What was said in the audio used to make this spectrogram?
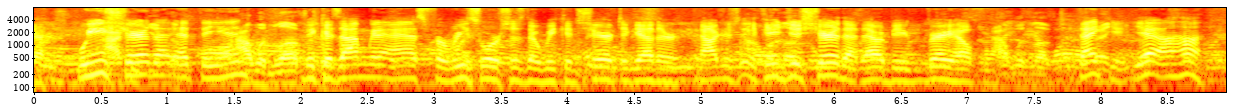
Okay. Will you I share that them- at the end? I would love to. because I'm going to ask for resources that we can share together. And I'll just if you just share that, that would be very helpful. I would love to. Thank you. Yeah. Uh huh.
